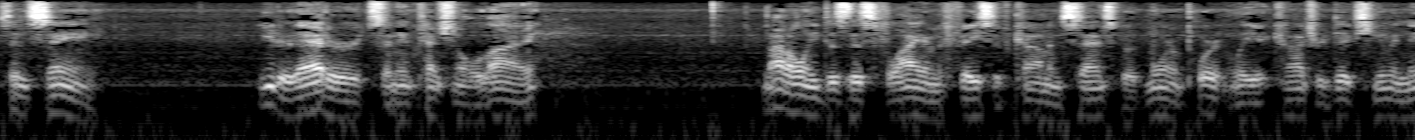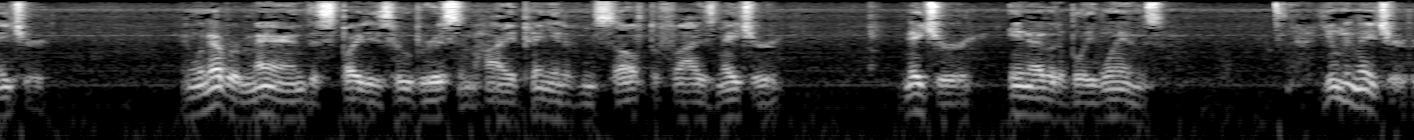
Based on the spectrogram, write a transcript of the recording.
It's insane. Either that or it's an intentional lie. Not only does this fly in the face of common sense, but more importantly, it contradicts human nature. And whenever man, despite his hubris and high opinion of himself, defies nature, nature inevitably wins. Human nature.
